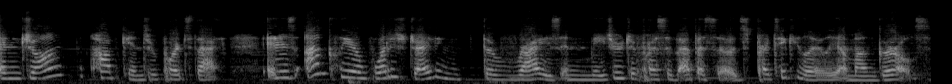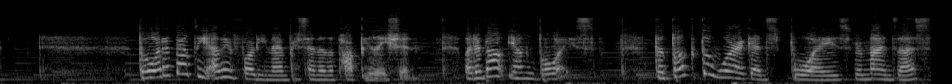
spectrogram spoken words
And John Hopkins reports that it is unclear what is driving the rise in major depressive episodes, particularly among girls. But what about the other 49% of the population? What about young boys? The book The War Against Boys reminds us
